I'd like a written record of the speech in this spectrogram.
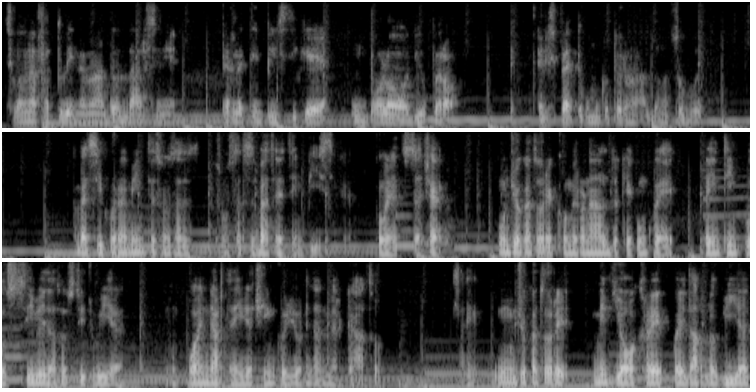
secondo me ha fatto bene Ronaldo andarsene per le tempistiche un po' l'odio, però rispetto comunque per Ronaldo, non so voi. Beh, sicuramente sono state, sono state sbagliate le tempistiche. Come detto, cioè, un giocatore come Ronaldo che comunque è impossibile da sostituire, non puoi andartene via 5 giorni dal mercato. Sai, un giocatore mediocre puoi darlo via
